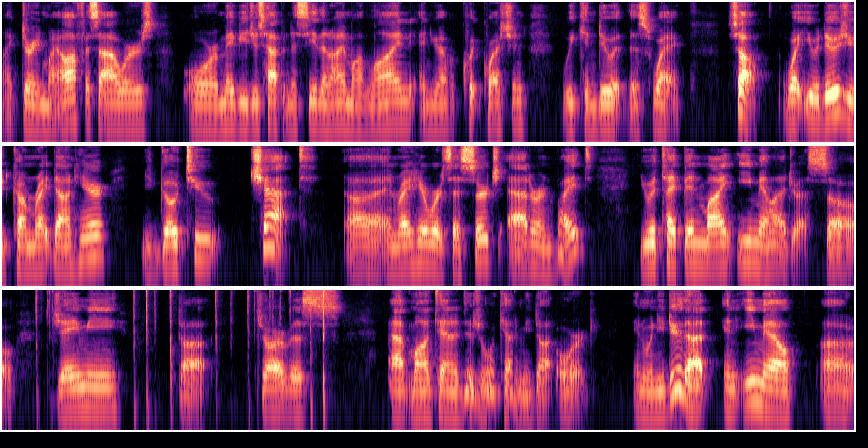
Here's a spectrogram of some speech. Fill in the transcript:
like during my office hours, or maybe you just happen to see that I'm online and you have a quick question, we can do it this way. So what you would do is you'd come right down here, you'd go to chat, uh, and right here where it says search, add, or invite, you would type in my email address. So jamie.jarvis at montanadigitalacademy.org. And when you do that, an email uh,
